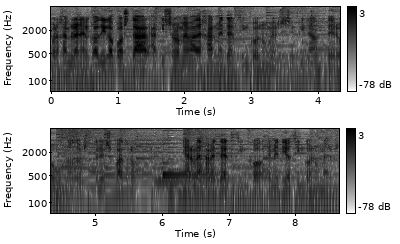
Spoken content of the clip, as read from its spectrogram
por ejemplo, en el código postal, aquí solo me va a dejar meter 5 números. Si se fijan, 0, 1, 2, 3, 4, ya no me deja meter, 5, he metido 5 números.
